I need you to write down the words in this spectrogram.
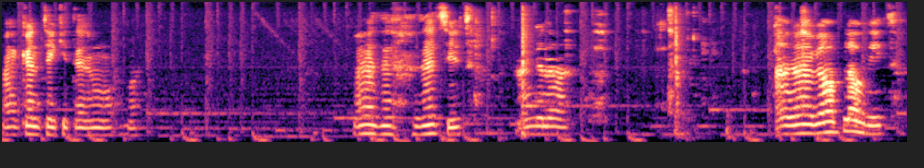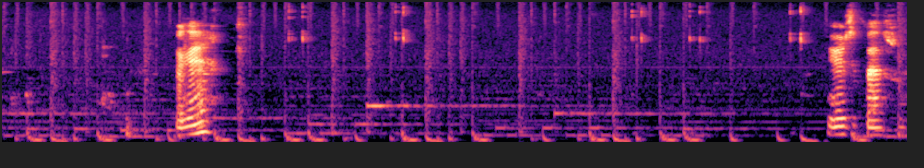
I can't take it anymore, but... Well, th that's it. I'm gonna... I'm gonna go upload it. Okay? Here's the password.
